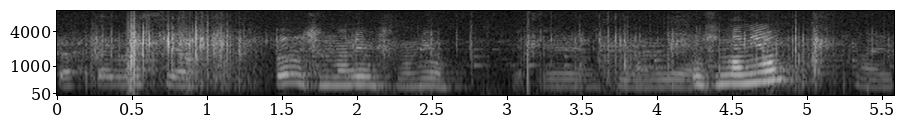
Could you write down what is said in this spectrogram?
Göster nasıl yap? Ben ışınlanıyorum ışınlanıyorum. Evet, inanıyorum. Işınlanıyorum. Hayır.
